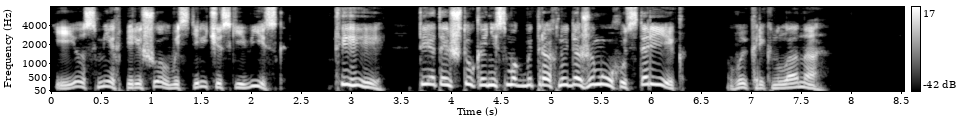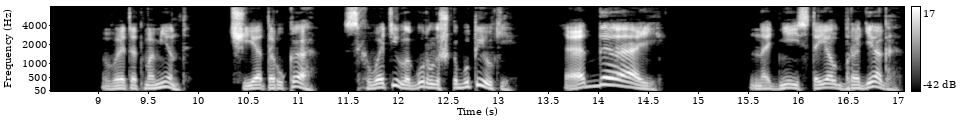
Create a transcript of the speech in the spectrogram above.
ее смех перешел в истерический визг. «Ты! «Ты этой штукой не смог бы трахнуть даже муху, старик!» — выкрикнула она. В этот момент чья-то рука схватила горлышко бутылки. «Отдай!» Над ней стоял бродяга,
